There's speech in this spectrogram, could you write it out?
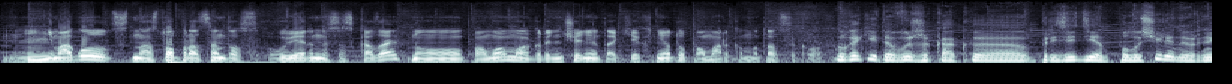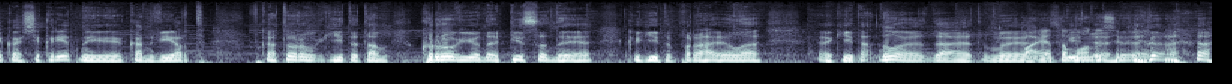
не могу на 100% уверенности сказать, но, по-моему, ограничений таких нету по маркам мотоциклов. Ну, какие-то вы же, как э, президент, получили наверняка секретный конверт, в котором какие-то там кровью написанные какие-то правила, какие-то... Ну, э, да, это мы... Поэтому он и секретный.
